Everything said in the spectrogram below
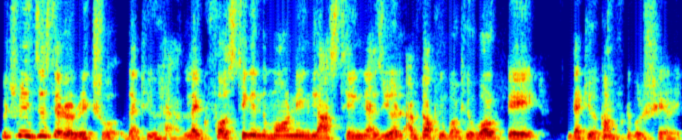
Which means is there a ritual that you have, like first thing in the morning, last thing as you're, I'm talking about your work day that you're comfortable sharing?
